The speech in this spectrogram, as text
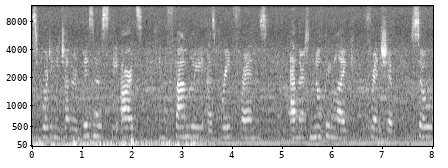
supporting each other in business, the arts, in the family, as great friends, and there's nothing like friendship. So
